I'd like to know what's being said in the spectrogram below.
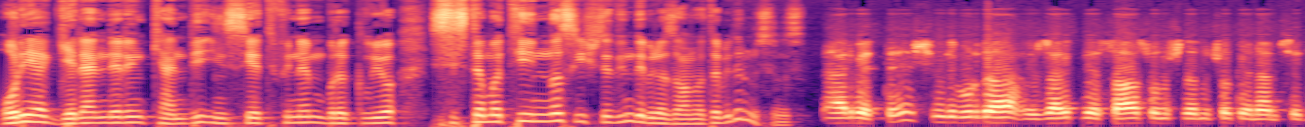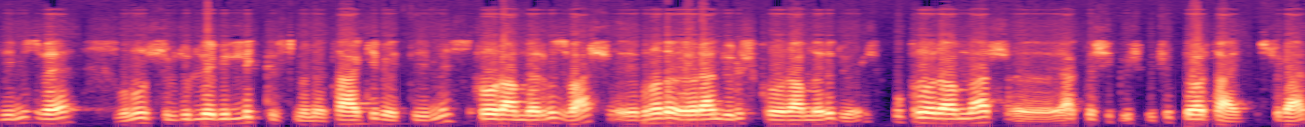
oraya gelenlerin kendi inisiyatifine mi bırakılıyor? Sistematiğin nasıl işlediğini de biraz anlatabilir misiniz? Elbette. Şimdi burada özellikle sağ sonuçlarını çok önemsediğimiz ve bunun sürdürülebilirlik kısmını takip ettiğimiz programlarımız var. E, buna da öğren dönüş programları diyoruz. Bu programlar e, yaklaşık 3,5-4 ay süren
